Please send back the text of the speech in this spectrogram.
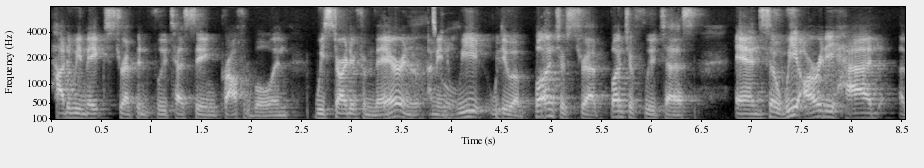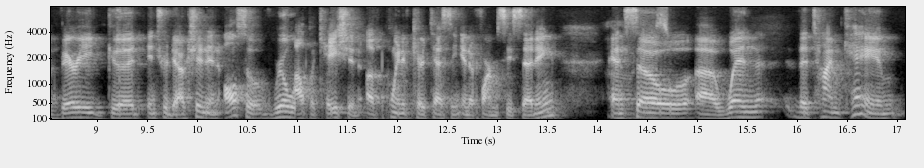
how do we make strep and flu testing profitable? And we started from there. And I mean, cool. we, we do a bunch of strep, bunch of flu tests. And so we already had a very good introduction and also real application of point of care testing in a pharmacy setting. And so uh, when the time came,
